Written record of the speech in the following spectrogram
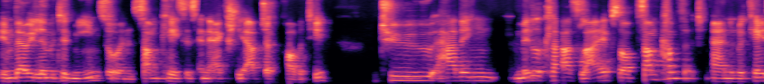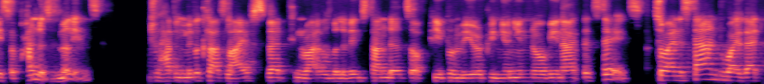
in very limited means, or in some cases in actually abject poverty, to having middle class lives of some comfort. And in the case of hundreds of millions, to having middle class lives that can rival the living standards of people in the European Union or the United States. So I understand why that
